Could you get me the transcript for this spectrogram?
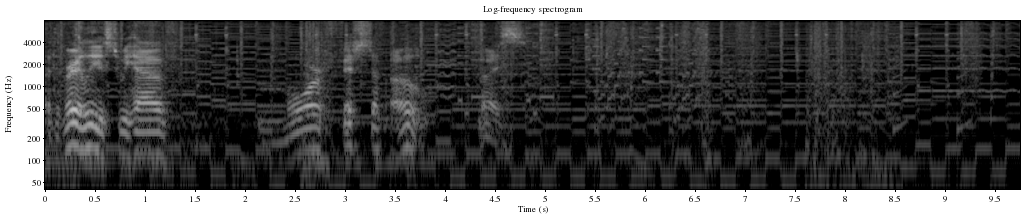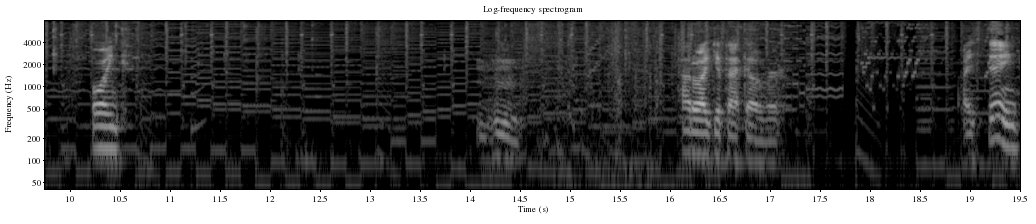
At the very least, we have more fish stuff. Oh, nice. Boink. Mm-hmm. How do I get back over? I think...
